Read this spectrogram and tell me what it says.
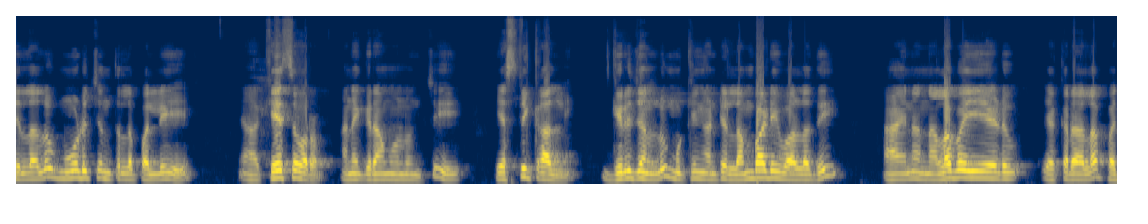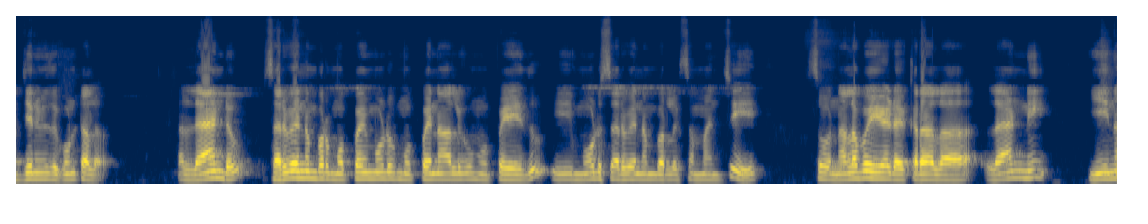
జిల్లాలో మూడు చింతలపల్లి కేశవరం అనే గ్రామం నుంచి ఎస్టీ కాలనీ గిరిజనులు ముఖ్యంగా అంటే లంబాడి వాళ్ళది. ఆయన నలభై ఏడు ఎకరాల పద్దెనిమిది గుంటల ల్యాండ్ సర్వే నెంబర్ ముప్పై మూడు ముప్పై నాలుగు ముప్పై ఐదు ఈ మూడు సర్వే నెంబర్లకు సంబంధించి సో నలభై ఏడు ఎకరాల ల్యాండ్ని ఈయన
